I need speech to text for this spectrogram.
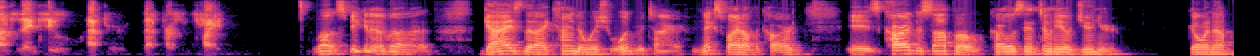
on today too after that person's fight. Well, speaking of uh, guys that I kind of wish would retire, next fight on the card is Cara DeSapo, Carlos Antonio Jr., going up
